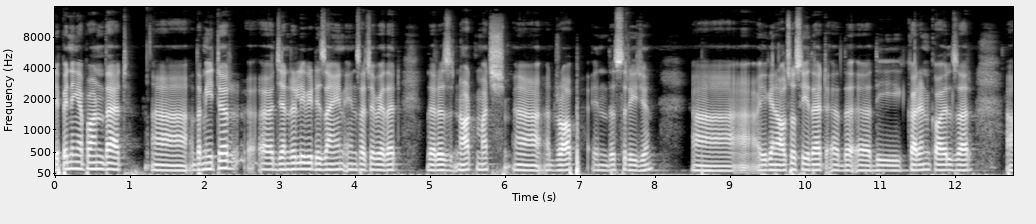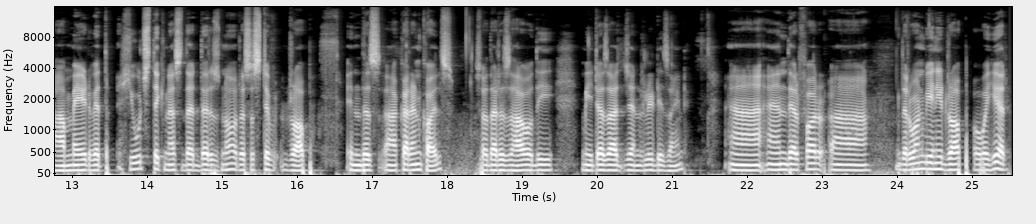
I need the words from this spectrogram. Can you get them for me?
depending upon that uh, the meter uh, generally we design in such a way that there is not much uh, drop in this region. Uh, you can also see that uh, the uh, the current coils are made with huge thickness that there is no resistive drop in this current coils. So that is how the meters are generally designed. And therefore there won't be any drop over here.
